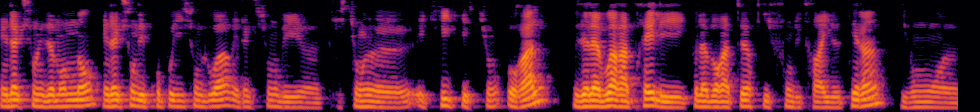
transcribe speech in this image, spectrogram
rédaction des amendements, rédaction des propositions de loi, rédaction des euh, questions euh, écrites, questions orales. Vous allez avoir après les collaborateurs qui font du travail de terrain, qui vont euh,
